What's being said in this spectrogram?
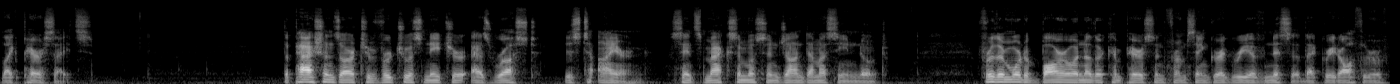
like parasites. The passions are to virtuous nature as rust is to iron, since Maximus and John Damascene note. Furthermore, to borrow another comparison from St. Gregory of Nyssa, that great author of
